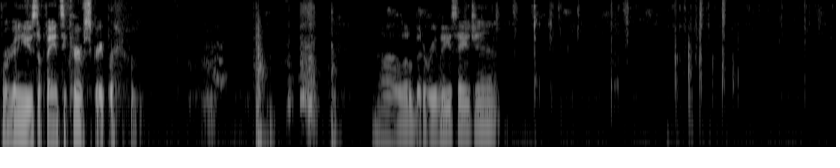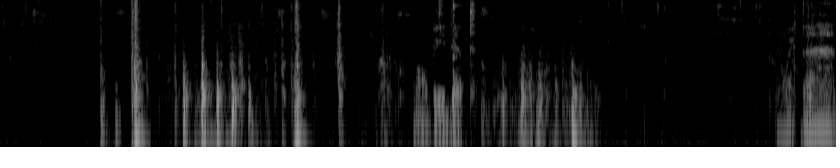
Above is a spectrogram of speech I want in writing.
We're going to use the fancy curve scraper. A little bit of release agent. be dipped. Like that.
